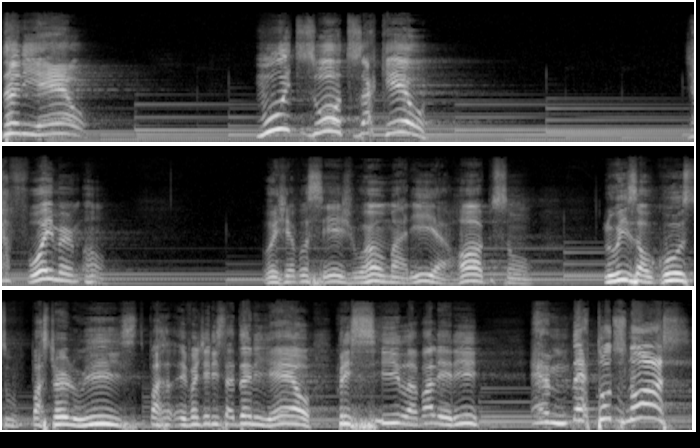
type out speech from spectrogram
Daniel, muitos outros, Zaqueu. Já foi, meu irmão. Hoje é você, João, Maria, Robson, Luiz Augusto, Pastor Luiz, Evangelista Daniel, Priscila, Valeri, é, é todos nós.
